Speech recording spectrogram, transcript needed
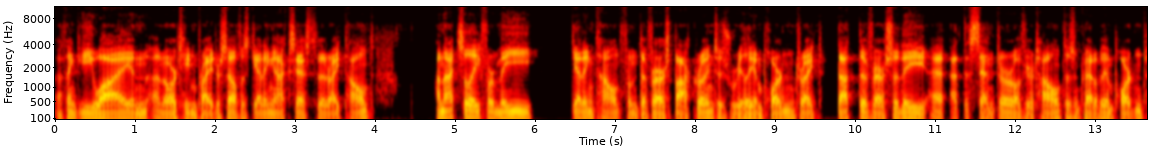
I think EY and, and our team pride ourselves is getting access to the right talent. And actually, for me, getting talent from diverse backgrounds is really important, right? That diversity at, at the center of your talent is incredibly important.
